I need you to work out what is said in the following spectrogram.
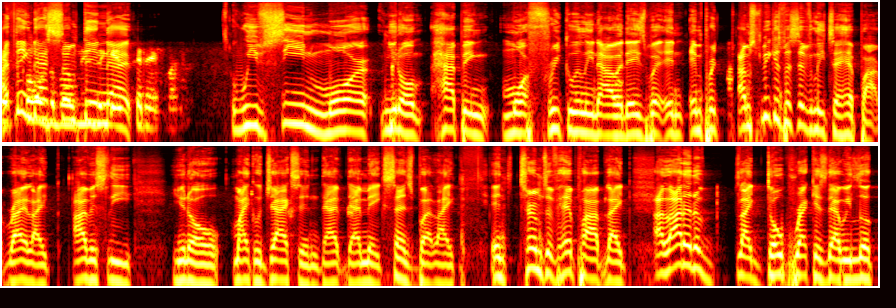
I think that's something that today. we've seen more, you know, happening more frequently nowadays. But in, in I'm speaking specifically to hip hop, right? Like obviously, you know, Michael Jackson, that that makes sense. But like in terms of hip hop, like a lot of the like dope records that we look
